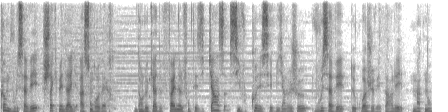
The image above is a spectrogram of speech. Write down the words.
Comme vous le savez, chaque médaille a son revers. Dans le cas de Final Fantasy XV, si vous connaissez bien le jeu, vous savez de quoi je vais parler maintenant.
